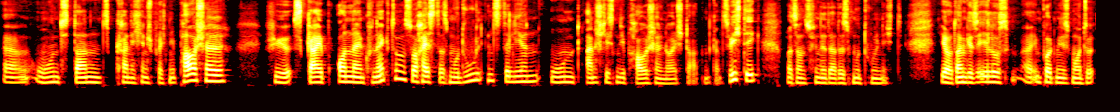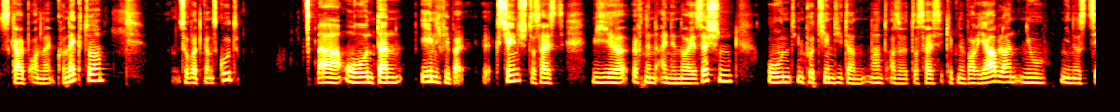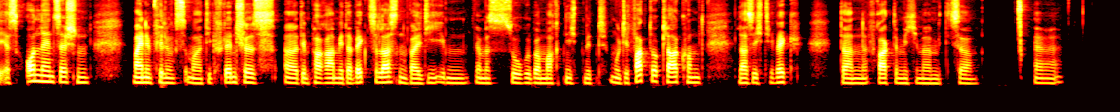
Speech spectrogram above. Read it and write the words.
Äh, und dann kann ich entsprechend die PowerShell für Skype Online Connector, so heißt das Modul, installieren und anschließend die PowerShell neu starten. Ganz wichtig, weil sonst findet er das Modul nicht. Ja, dann geht es eh los. Äh, Import-Modul Skype Online Connector. Soweit ganz gut. Uh, und dann ähnlich wie bei Exchange. Das heißt, wir öffnen eine neue Session und importieren die dann. Ne? Also das heißt, ich gebe eine Variable an, new-cs online session. Meine Empfehlung ist immer, die Credentials, äh, den Parameter wegzulassen, weil die eben, wenn man es so rüber macht, nicht mit Multifaktor klarkommt. Lasse ich die weg. Dann fragt er mich immer mit dieser, äh,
